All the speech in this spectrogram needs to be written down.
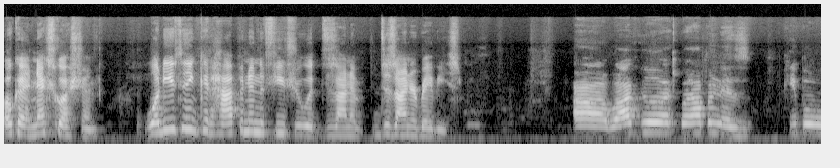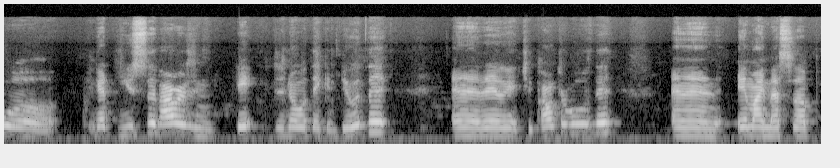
Okay, next question. What do you think could happen in the future with designer designer babies? Uh, what I feel like what happened is people will get used to the powers and get to know what they can do with it, and then they'll get too comfortable with it, and then it might mess up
